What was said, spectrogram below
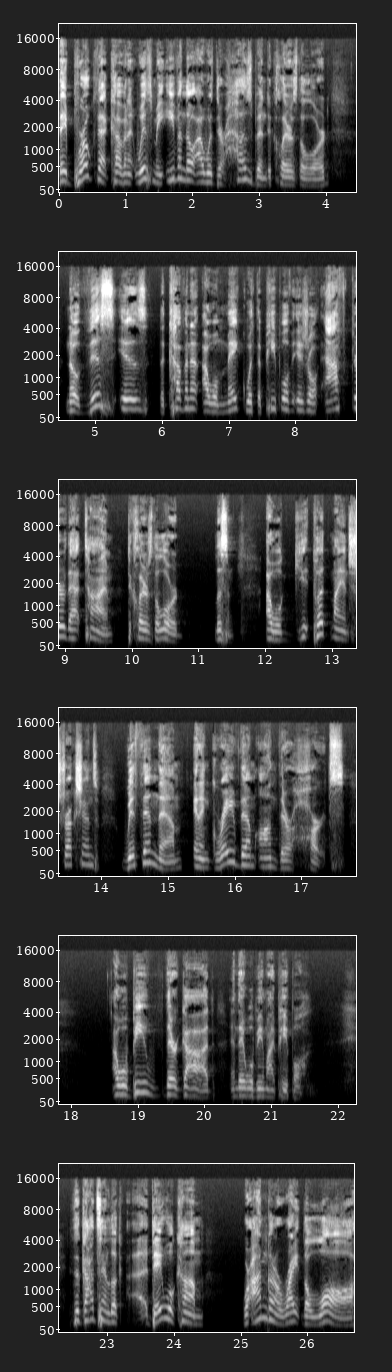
They broke that covenant with me, even though I was their husband, declares the Lord. No, this is the covenant I will make with the people of Israel after that time, declares the Lord. Listen, I will get, put my instructions within them and engrave them on their hearts. I will be their God, and they will be my people. The God saying, Look, a day will come where I'm going to write the law,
